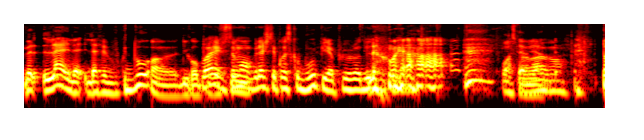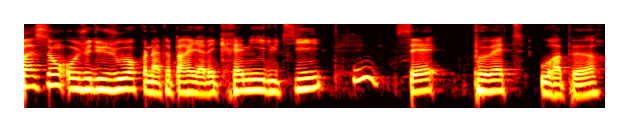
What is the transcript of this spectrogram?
Mais là, il a, il a fait beaucoup de beau hein, du Prix. Ouais, justement. Mais là, j'étais presque au bout, puis il a plu aujourd'hui. Ouais. Bon, c'est pas grave. hein. Passons au jeu du jour qu'on a préparé avec Rémi Lutti. C'est poète ou rappeur.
